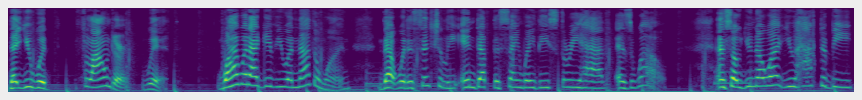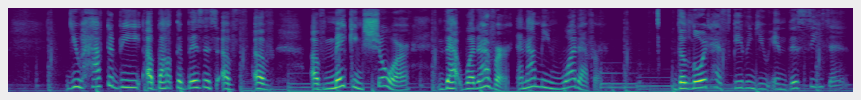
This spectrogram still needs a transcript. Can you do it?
that you would flounder with? Why would I give you another one that would essentially end up the same way these three have as well? And so, you know what? You have to be you have to be about the business of of of making sure that whatever, and I mean whatever, the Lord has given you in this season,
